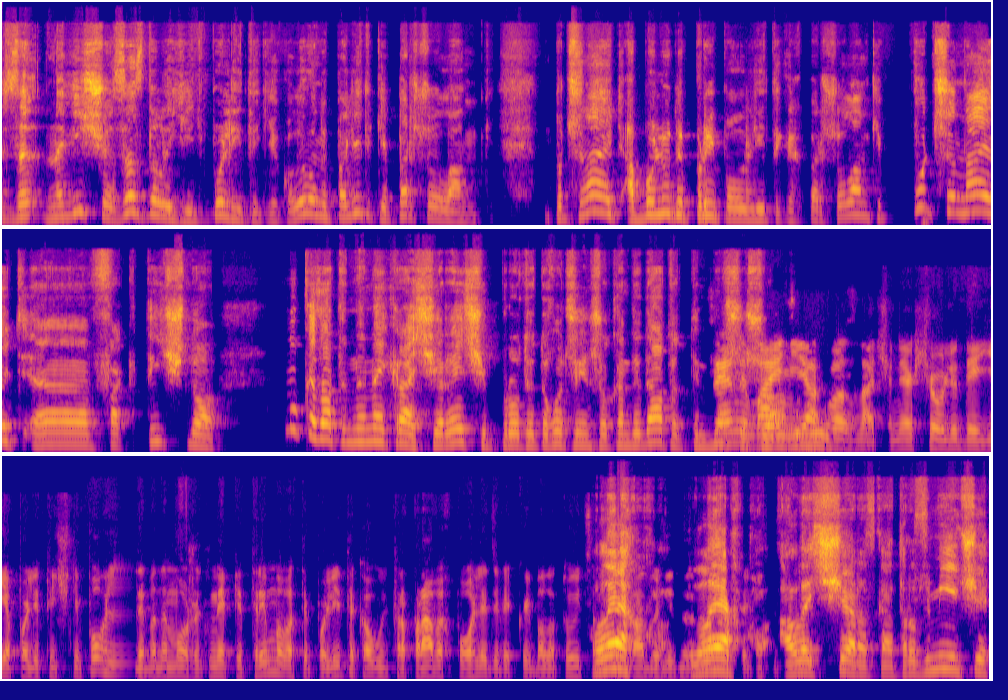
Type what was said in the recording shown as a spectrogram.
за, навіщо заздалегідь політики, коли вони політики першої ланки починають, або люди при політиках першої ланки починають е, фактично ну казати не найкращі речі проти того чи іншого кандидата, тим Це не має ну, ніякого значення. Якщо у людей є політичні погляди, вони можуть не підтримувати політика ультраправих поглядів, який балотується на легко, посаду лідера легко, але ще раз сказати, розуміючи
